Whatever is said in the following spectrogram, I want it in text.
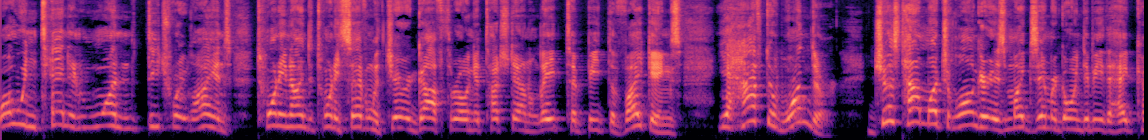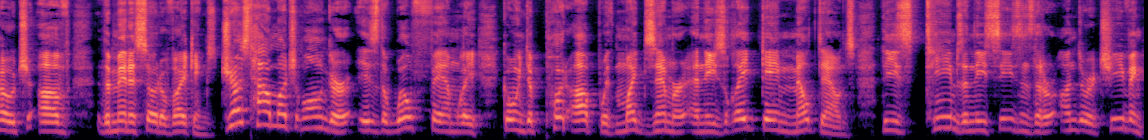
0 10 and 1 Detroit Lions, 29 to 27, with Jared Goff throwing a touchdown late to beat the Vikings. You have to wonder just how much longer is Mike Zimmer going to be the head coach of the Minnesota Vikings? Just how much longer is the Wilf family going to put up with Mike Zimmer and these late game meltdowns? These teams and these seasons that are underachieving.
